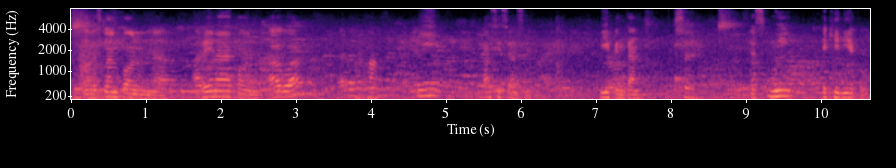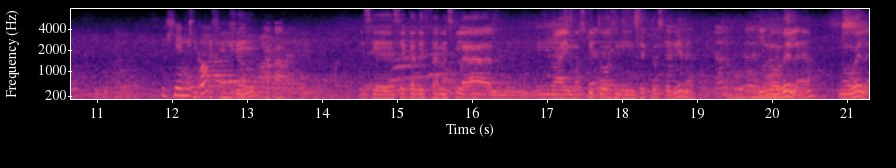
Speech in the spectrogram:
Se mezclan con eh, arena, con agua Ajá. y así se hace. Y pintan. Sí. Es muy higiénico. ¿Higiénico? Sí. Es que cerca de esta mezcla no hay mosquitos ni insectos que vienen. Y no huele, ¿eh? No huele.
